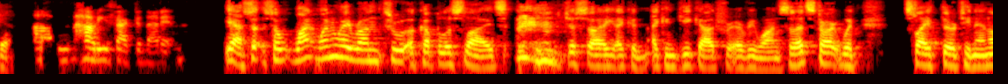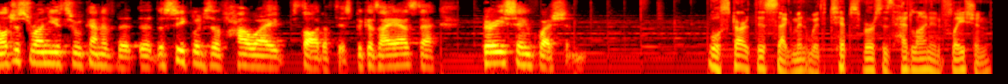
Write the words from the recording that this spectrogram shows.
Yeah. Um, how do you factor that in? Yeah, so so why, why don't I run through a couple of slides just so I, I, can I can geek out for everyone. So let's start with slide 13, and I'll just run you through kind of the, the, the sequence of how I thought of this because I asked that very same question. We'll start this segment with tips versus headline inflation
